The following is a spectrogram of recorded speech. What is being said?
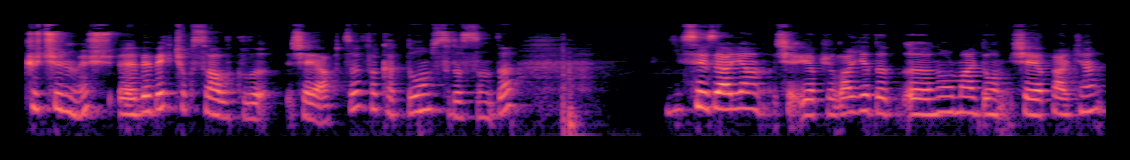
küçülmüş. Ee, bebek çok sağlıklı şey yaptı. Fakat doğum sırasında sezeryan şey yapıyorlar ya da e, normal doğum şey yaparken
